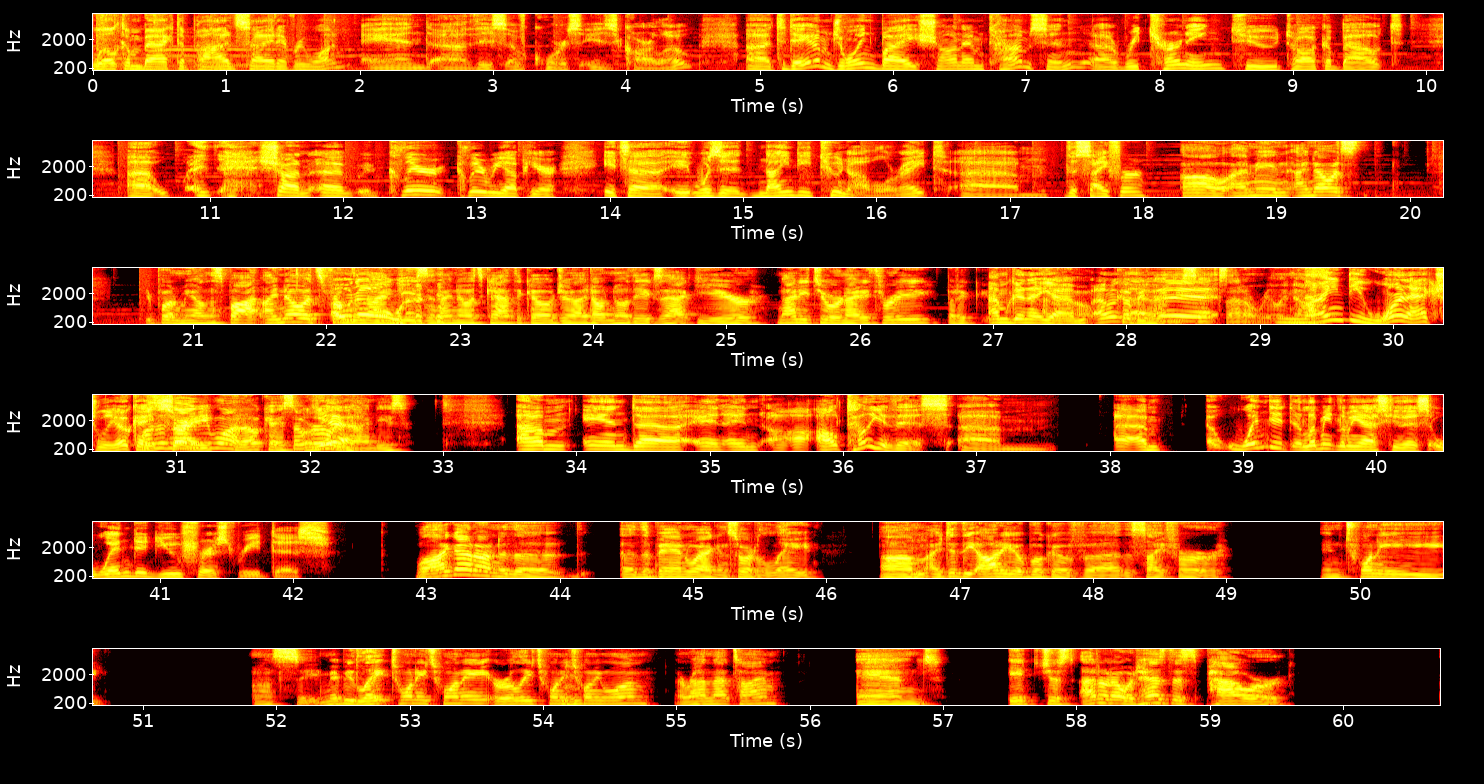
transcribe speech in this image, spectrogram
Welcome back to Podside, everyone. And uh, this, of course, is Carlo. Uh, today I'm joined by Sean M. Thompson, uh, returning to talk about. Uh, Sean, uh, clear clear me up here. It's a it was a '92 novel, right? Um, the Cipher. Oh, I mean, I know it's you're putting me on the spot. I know it's from Oh, the no. 90s and I know it's Kathe Koja. I don't know the exact year, 92 or 93, but it I'm gonna yeah. I'm. I'm- could be uh, 96. I don't really know. 91 actually. Okay, Was sorry. 91? Okay, so early Yeah. 90s. Um, and uh, and and I'll tell you this. Um, um, when did let me let me ask you this? When did you first read this? Well, I got onto the uh, the bandwagon sort of late. Um, I did the audiobook of uh, the Cipher in 20 let's see, maybe late 2020, early 2021, around that time. And it just I don't know, it has this power.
